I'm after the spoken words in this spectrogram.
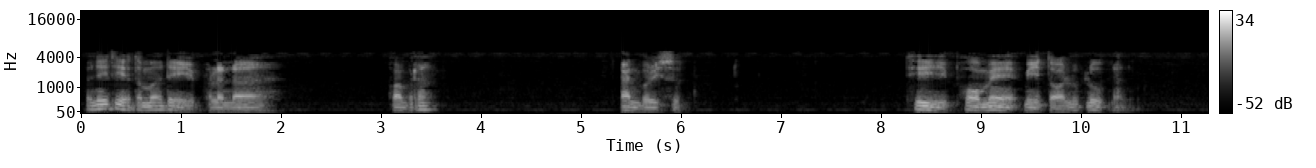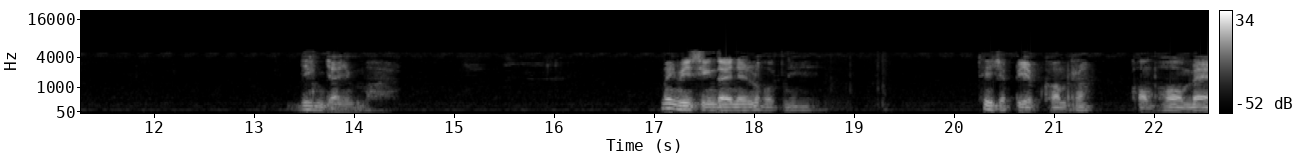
วันนี้ที่อาตมาได้พรณนา ความรัก อันบริสุทธิ์ ที่พ่อแม่มีต่อลูกๆนั้น ยิ่งใหญ่มาก ไม่มีสิ่งใดในโลกนี้ ที่จะเปรียบความรักของพ่อแม่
